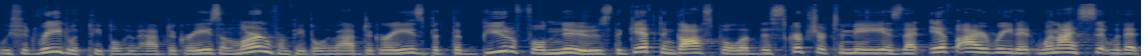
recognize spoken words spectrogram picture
We should read with people who have degrees and learn from people who have degrees. But the beautiful news, the gift and gospel of this scripture to me is that if I read it, when I sit with it,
